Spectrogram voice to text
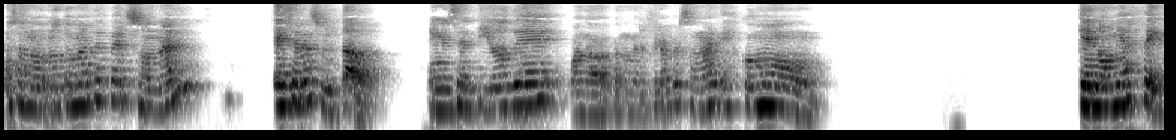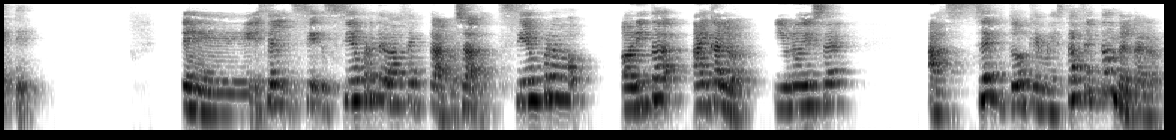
o sea, no, no tomarte personal ese resultado. En el sentido de, cuando, cuando me refiero a personal, es como que no me afecte. Eh, es que si- siempre te va a afectar. O sea, siempre, ahorita hay calor y uno dice, acepto que me está afectando el calor.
